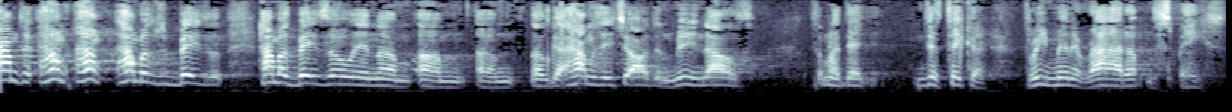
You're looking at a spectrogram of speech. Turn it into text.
How much, how, how, how much Bezos, how much Bezos and um, um, um, how much they charge? in A million dollars? Something like that. You just take a three minute ride up into space.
